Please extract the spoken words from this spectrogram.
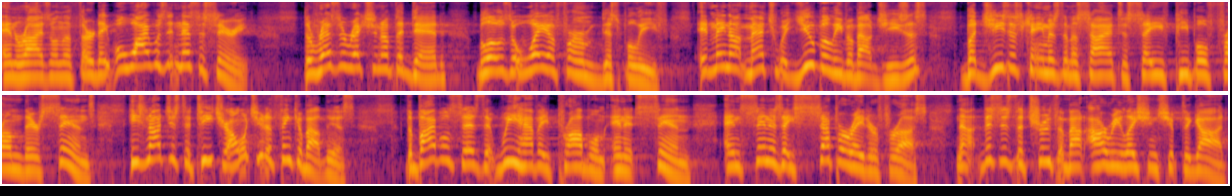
and rise on the third day. Well, why was it necessary? The resurrection of the dead blows away a firm disbelief. It may not match what you believe about Jesus, but Jesus came as the Messiah to save people from their sins. He's not just a teacher. I want you to think about this. The Bible says that we have a problem and it's sin, and sin is a separator for us. Now, this is the truth about our relationship to God.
